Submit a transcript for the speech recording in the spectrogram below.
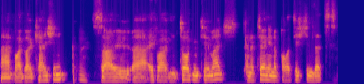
uh, by vocation. Hmm. So, uh, if I'm talking too much, an attorney and a politician, that's,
